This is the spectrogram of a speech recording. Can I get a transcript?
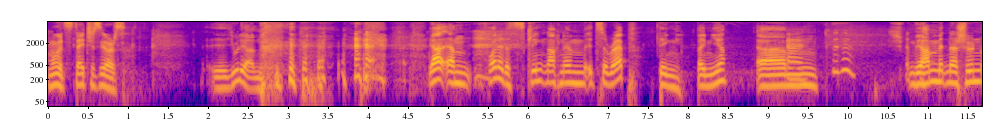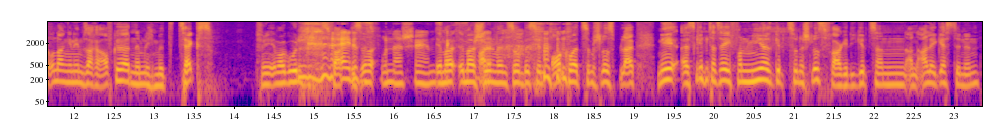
Moritz, stage is yours. Äh, Julian. ja, ähm, Freunde, das klingt nach einem It's a Rap-Ding bei mir. Ähm, wir haben mit einer schönen, unangenehmen Sache aufgehört, nämlich mit Sex. Finde ich immer gut. Das Ey, das ist immer, ist wunderschön. immer, immer schön, wenn es so ein bisschen awkward zum Schluss bleibt. Nee, es gibt tatsächlich von mir gibt's so eine Schlussfrage, die gibt's an, an alle Gästinnen.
